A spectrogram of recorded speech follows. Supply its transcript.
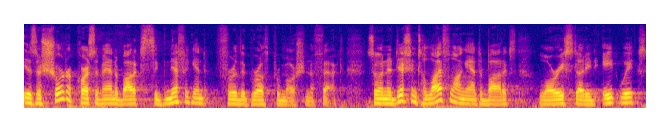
is a shorter course of antibiotics significant for the growth promotion effect? So in addition to lifelong antibiotics, Laurie studied eight weeks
